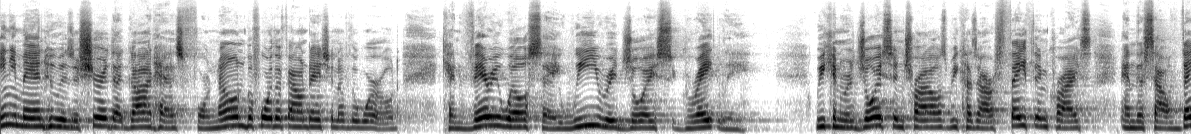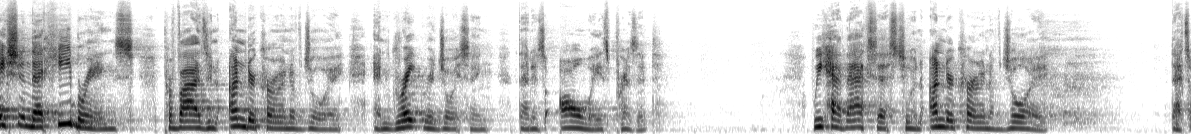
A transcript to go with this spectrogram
Any man who is assured that God has foreknown before the foundation of the world can very well say, We rejoice greatly. We can rejoice in trials because our faith in Christ and the salvation that he brings provides an undercurrent of joy and great rejoicing that is always present we have access to an undercurrent of joy that's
